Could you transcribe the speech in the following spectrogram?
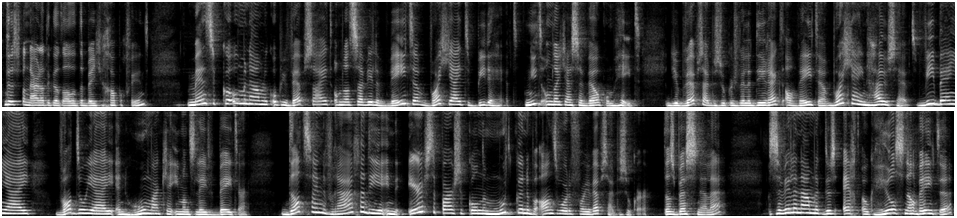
Dus vandaar dat ik dat altijd een beetje grappig vind. Mensen komen namelijk op je website omdat zij willen weten wat jij te bieden hebt. Niet omdat jij ze welkom heet. Je websitebezoekers willen direct al weten wat jij in huis hebt. Wie ben jij? Wat doe jij? En hoe maak jij iemands leven beter? Dat zijn de vragen die je in de eerste paar seconden moet kunnen beantwoorden voor je websitebezoeker. Dat is best snel, hè? Ze willen namelijk dus echt ook heel snel weten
